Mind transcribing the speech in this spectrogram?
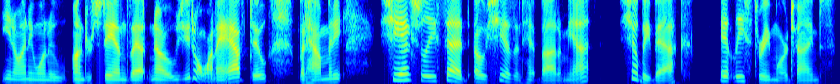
You know, anyone who understands that knows you don't want to have to. But how many? She actually said, oh, she hasn't hit bottom yet. She'll be back at least three more times.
